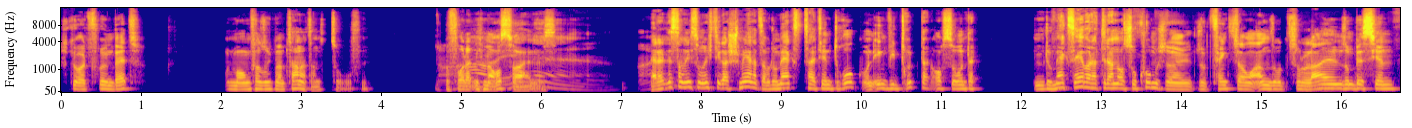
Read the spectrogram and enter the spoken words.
Ich gehe heute früh in Bett. Und morgen versuche ich beim Zahnarzt anzurufen. Bevor das nicht mehr auszuhalten ist. Ja, das ist noch nicht so ein richtiger Schmerz, aber du merkst halt den Druck und irgendwie drückt das auch so und das, du merkst selber, dass du dann auch so komisch, du fängst auch an so zu lallen so ein bisschen.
